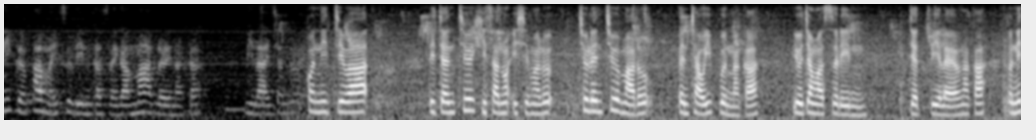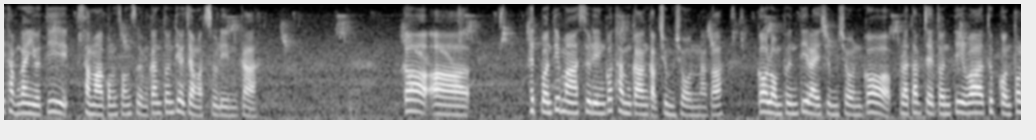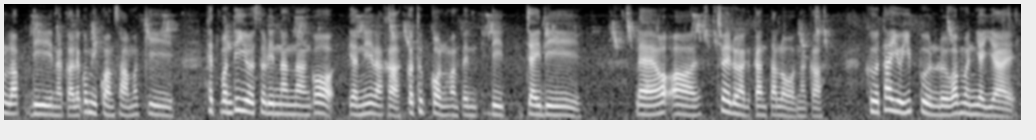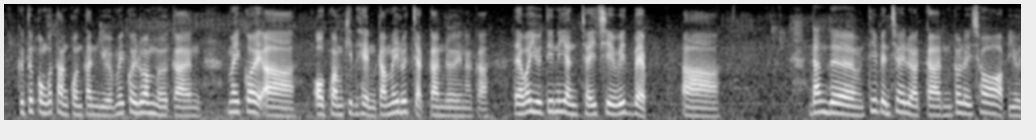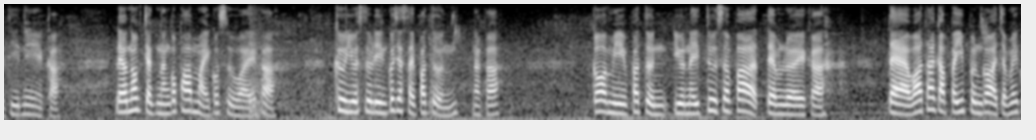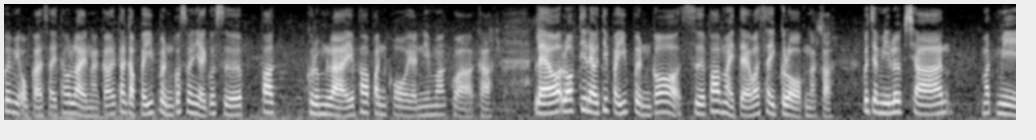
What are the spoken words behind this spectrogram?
นี่คือผ้าไหมสุรินทร์ค่ะสวยงามมากเลยนะคะ มีลายชั้นด้วย こんにちはดิฉันชื่อฮิซาโนะอิชิมารุชื่อเล่นชื่อมารุ เป็นชาวญี่ปุ่นนะคะ อยู่จังหวัดสุรินทร์เจ็ดปีแล้วนะคะ ตอนนี้ทำงานอยู่ที่สมาคมส่งเสริมการท่องเที่ยวจังหวัดสุรินทร์ค่ะ ก็เอ่อเหตุผลที่มาสุรินทร์ก็ทำงานกับชุมชนนะคะ ก็ลงพื้นที่รายชุมชน ก็ประทับใจตอนที่ว่าทุกคนต้อนรับดีนะคะ แล้วก็มีความสามัคคี เหตุผลที่อยู่สุรินทร์นานๆก็อย่างนี้แหละค่ะ ก็ทุกคนมันเป็นดีใจดี แล้วช่วยเหลือกันตลอดนะคะคือถ้าอยู่ญี่ปุ่นหรือว่ามันใหญ่ ๆ คือทุกคนก็ต่างคนต่างอยู่ไม่ค่อยร่วมมือกัน ไม่ค่อยออกความคิดเห็นกันไม่รู้จักกันเลยนะคะ แต่ว่าอยู่ที่นี่ยังใช้ชีวิตแบบดั้งเดิมที่เป็นช่วยเหลือกันก็เลยชอบอยู่ที่นี่ค่ะ แล้วนอกจากนั้นก็ผ้าไหมก็สวยค่ะ คือยูซูรินก็จะใส่ผ้าตุนนะคะ ก็มีผ้าตุนอยู่ในตู้เสื้อผ้าเต็มเลยค่ะ แต่ว่าถ้ากลับไปญี่ปุ่นก็อาจจะไม่ค่อยมีโอกาสใส่เท่าไหร่นะคะ ถ้ากลับไปญี่ปุ่นก็ส่วนใหญ่ก็ซื้อผ้าคลุมไหลผ้าพันคออย่างนี้มากกว่าค่ะ แล้วรอบที่แล้วที่ไปญี่ปุ่นก็ซื้อผ้าใหม่แต่ว่าใส่กรอบนะคะ ก็จะมีเลือบช้านมัดมี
